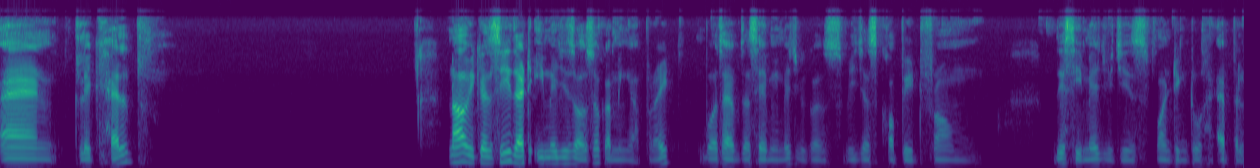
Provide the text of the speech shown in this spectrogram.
and click help. Now we can see that image is also coming up right? Both have the same image because we just copied from this image which is pointing to apple.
